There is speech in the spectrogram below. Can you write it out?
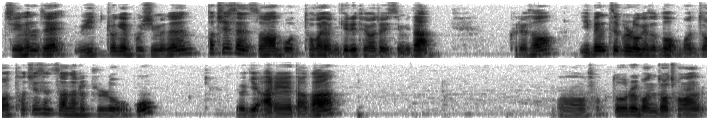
지금 현재 위쪽에 보시면은 터치 센서와 모터가 연결이 되어져 있습니다. 그래서 이벤트 블록에서도 먼저 터치 센서 하나를 불러오고 여기 아래에다가 어, 속도를 먼저 정한,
